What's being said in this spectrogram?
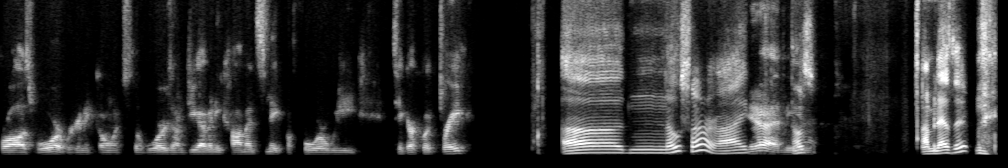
Raw's War. We're going to go into the war zone. Do you have any comments to make before we take our quick break? Uh, no, sir. I yeah, I mean, no, I mean, that's it.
